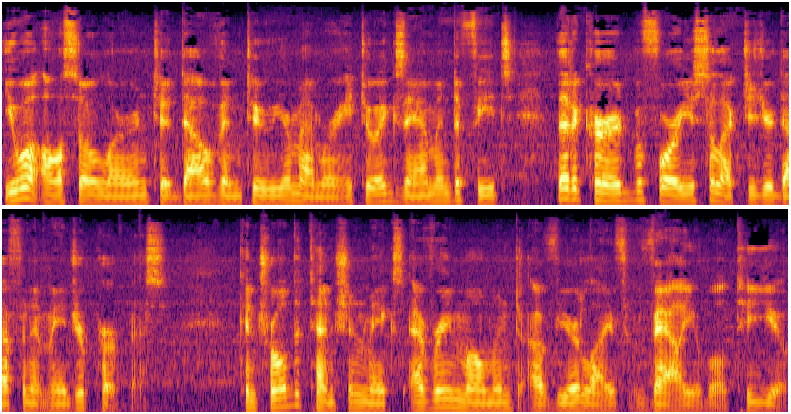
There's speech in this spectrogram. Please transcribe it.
You will also learn to delve into your memory to examine defeats that occurred before you selected your definite major purpose. Controlled attention makes every moment of your life valuable to you.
